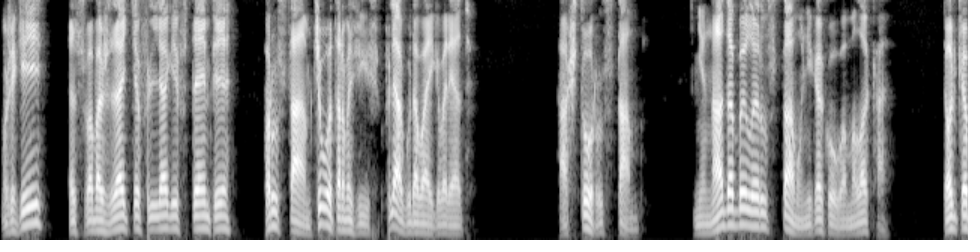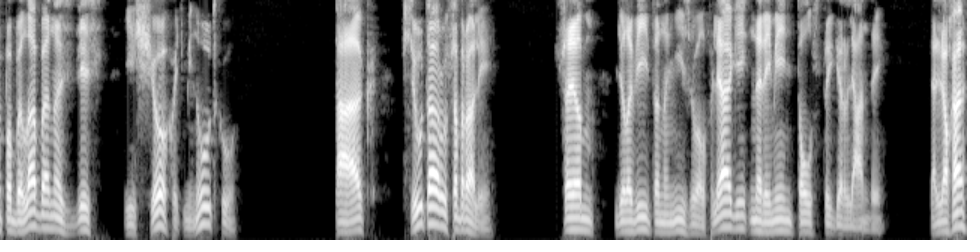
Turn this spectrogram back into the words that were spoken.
«Мужики, Освобождайте фляги в темпе. Рустам, чего тормозишь? Флягу давай, говорят. А что, Рустам? не надо было Рустаму никакого молока. Только побыла бы она здесь еще хоть минутку. Так, всю тару собрали. Сэм деловито нанизывал фляги на ремень толстой гирлянды. — Леха,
